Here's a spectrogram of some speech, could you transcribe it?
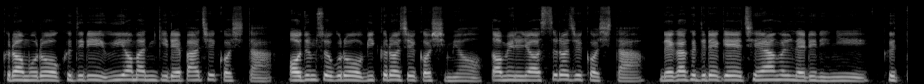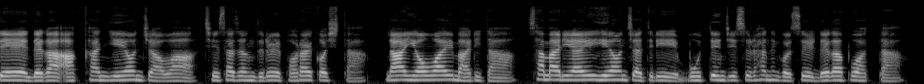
그러므로 그들이 위험한 길에 빠질 것이다. 어둠 속으로 미끄러질 것이며 떠밀려 쓰러질 것이다. 내가 그들에게 재앙을 내리리니 그때 내가 악한 예언자와 제사장들을 벌할 것이다. 나 여호와의 말이다. 사마리아의 예언자들이 못된 짓을 하는 것을 내가 보았다.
